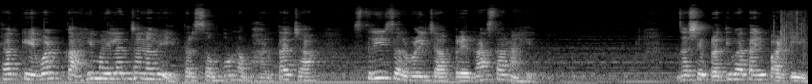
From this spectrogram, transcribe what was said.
ह्या केवळ काही महिलांच्या नव्हे तर संपूर्ण भारताच्या स्त्री चळवळीच्या प्रेरणास्थान आहेत. जसे प्रतिभाताई पाटील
